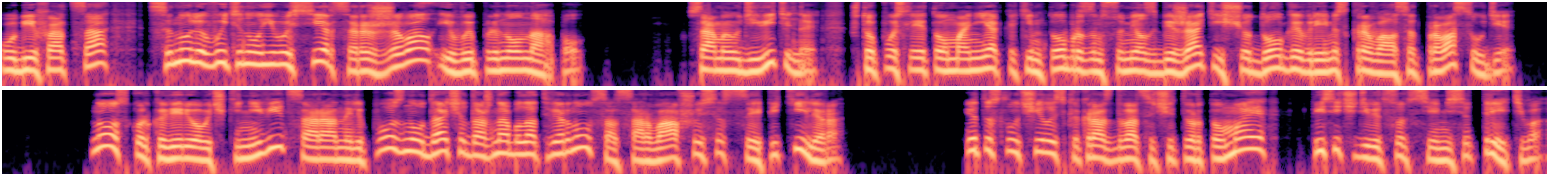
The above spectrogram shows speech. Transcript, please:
Убив отца, сынуля вытянул его сердце, разжевал и выплюнул на пол. Самое удивительное, что после этого маньяк каким-то образом сумел сбежать и еще долгое время скрывался от правосудия. Но сколько веревочки не виться, а рано или поздно удача должна была отвернуться от сорвавшейся с цепи киллера. Это случилось как раз 24 мая 1973 -го.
